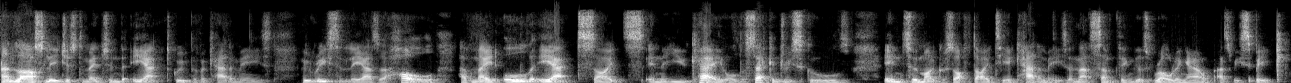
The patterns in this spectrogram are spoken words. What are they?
And lastly, just to mention the EACT group of academies, who recently, as a whole, have made all the EACT sites in the UK, all the secondary schools, into Microsoft IT academies. And that's something that's rolling out as we speak.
